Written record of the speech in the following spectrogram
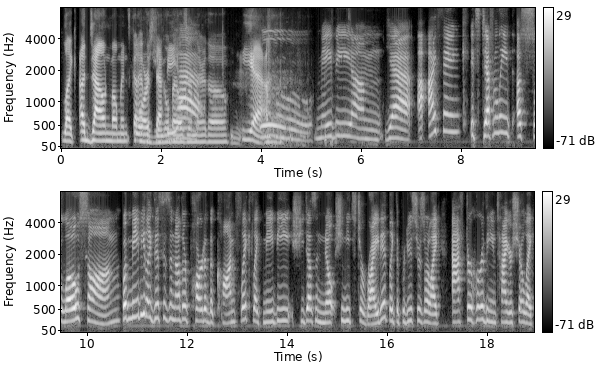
like a down moment It's gotta for have the jingle Steffi. bells Yeah. in there though. Yeah. Ooh, maybe um yeah, I, I think it's definitely a slow song, but maybe like this is another part of the conflict. Like maybe she doesn't know she needs to write it. Like the producers are like after her the entire show, like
